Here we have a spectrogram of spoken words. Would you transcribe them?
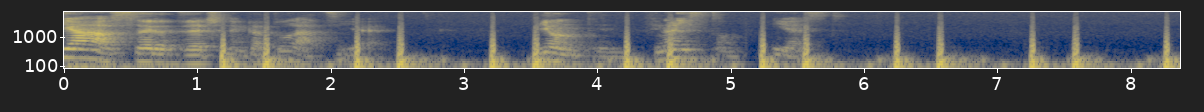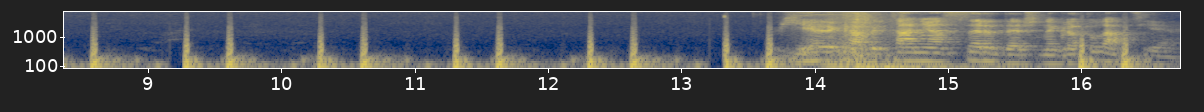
Rosja. Serdeczne gratulacje. Piątym finalistą jest Wielka Brytania, serdeczne gratulacje.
